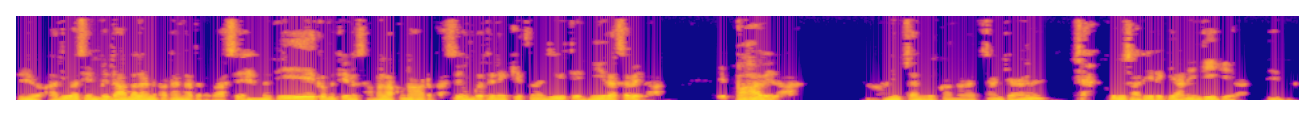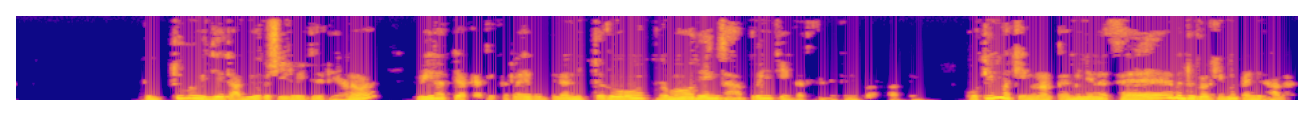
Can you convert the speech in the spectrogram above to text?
මේ ආදි වශයෙන් බෙදා බලන්න පටන් ගන්නට පස්සේ හැම දෙයකම තියෙන සම ලකුණාවට පස්සේ උඟ දෙනෙක් කියන ජීවිතේ නීරස වෙලා එපා වෙලා අනිච්ච දුක්ඛ අනාත්ම කියන්නේ චක්කුරු ශරීරය කියන්නේ ඉදී කියලා. පුදුම විදියට අභියෝගශීල විදියට යනවා වීරත්වයක් ඇති කරලා ඒ බුද්ධිලා නිතරම ප්‍රමෝදයෙන් සහ ප්‍රීතියෙන් ගත කරන කෙනෙක්වත් කොටින්ම කියනනම් පැමිණෙන සෑම දුකකින්ම පැනිරහා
